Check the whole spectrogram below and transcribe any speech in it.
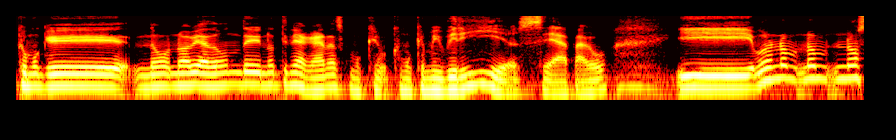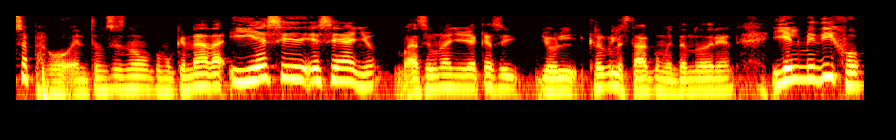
como que no, no había dónde, no tenía ganas, como que, como que mi brillo se apagó. Y bueno, no, no, no se apagó, entonces no, como que nada. Y ese, ese año, hace un año ya casi, yo creo que le estaba comentando a Adrián, y él me dijo,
